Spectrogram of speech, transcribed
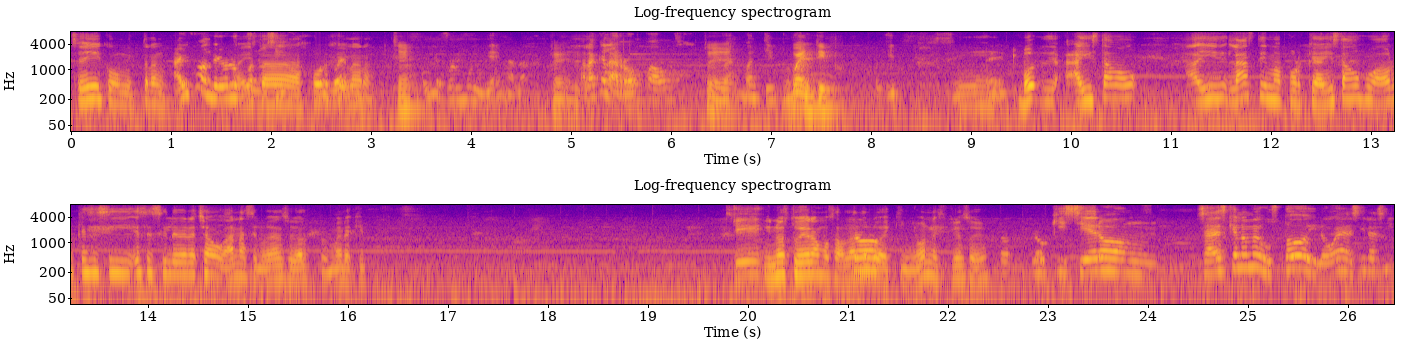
Sí, con Mictlán. Ahí fue donde yo lo Ahí conocí. está Jorge bueno. Lara. Sí. Él le fue muy bien, a Lara. Sí. Que la ropa, vos. Sí. Buen, buen tipo. Buen tipo. Sí. Vos- Ahí estaba, ahí lástima porque ahí estaba un jugador que ese sí, ese sí le hubiera echado ganas si lo hubieran subido al primer equipo. Sí. Y no estuviéramos hablando No. lo de Quiñones, pienso yo. Lo, lo quisieron. ¿Sabes qué no me gustó? Y lo voy a decir así.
